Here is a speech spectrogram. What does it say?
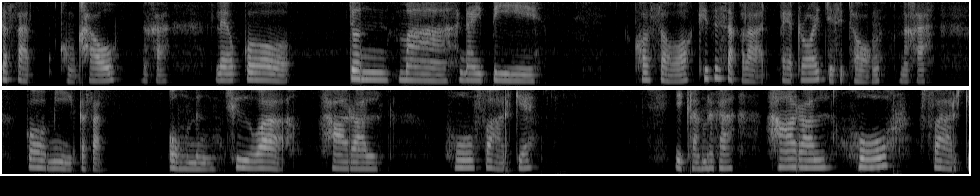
กษัตริย์ของเขานะคะ แล้วก็จนมาในปี คศคริสตศักราช 872 นะคะ ก็มีกษัตริย์องค์หนึ่ง ชื่อว่าฮารัลโฮฟาร์เกอีกครั้งนะคะฮารัลโฮฟาร์เก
